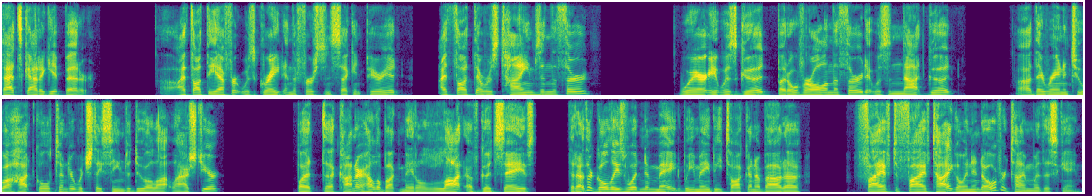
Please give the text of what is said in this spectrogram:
That's got to get better. I thought the effort was great in the first and second period. I thought there was times in the third where it was good, but overall in the third it was not good. Uh, they ran into a hot goaltender, which they seemed to do a lot last year. But uh, Connor Hellebuyck made a lot of good saves that other goalies wouldn't have made. We may be talking about a five to five tie going into overtime with this game.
